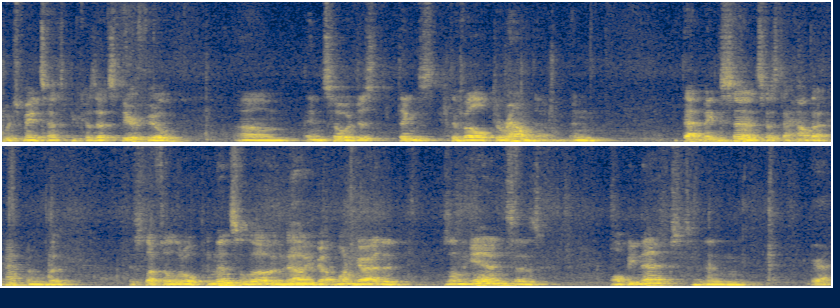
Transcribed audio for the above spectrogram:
which made sense because that's Deerfield. Um, and so just, things developed around them, and that makes sense as to how that happened, but it's left a little peninsula, and now you've got one guy that is on the end, says, I'll be next, and Yeah.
